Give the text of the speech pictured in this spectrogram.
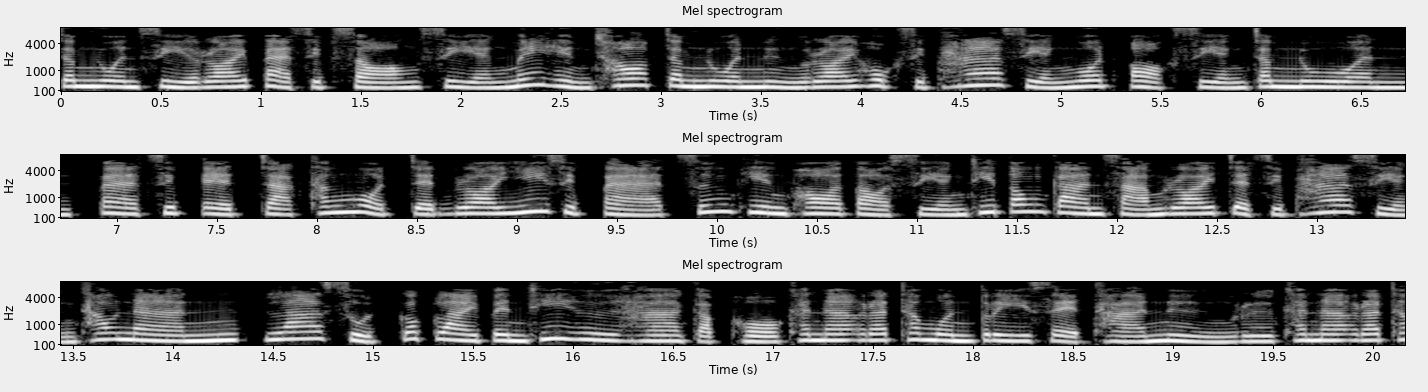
จำนวน 482 เสียงไม่เห็นชอบจำนวน 165 เสียงงดออกเสียงจำนวน 81 จากทั้งหมด 728 ซึ่งเพียงพอต่อเสียงที่ต้องการ 375 เสียงเท่านั้น ล่าสุดก็กลายเป็นที่ฮือฮากับโผคณะรัฐมนตรีเศรษฐาหนึ่งหรือคณะรัฐ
